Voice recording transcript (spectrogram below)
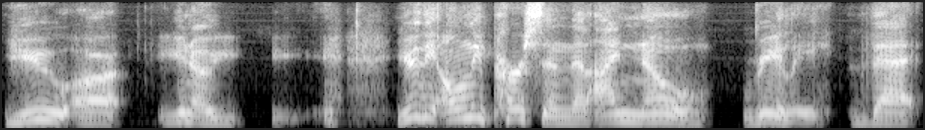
you are, you know, you're the only person that I know really that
